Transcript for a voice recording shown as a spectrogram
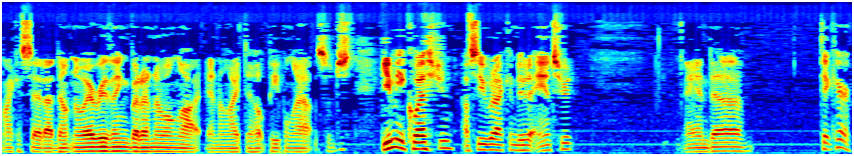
like I said, I don't know everything, but I know a lot, and I like to help people out. So just give me a question. I'll see what I can do to answer it. And uh, take care.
